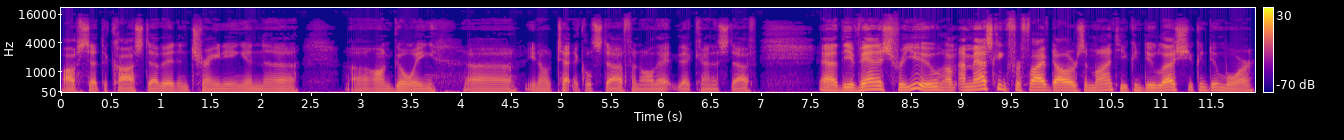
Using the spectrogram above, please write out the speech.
offset the cost of it, and training and uh, uh, ongoing, uh, you know, technical stuff and all that that kind of stuff. Uh, the advantage for you, I'm, I'm asking for five dollars a month. You can do less, you can do more.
